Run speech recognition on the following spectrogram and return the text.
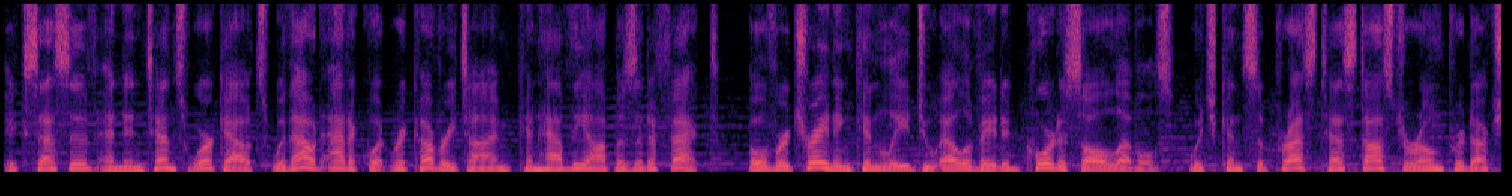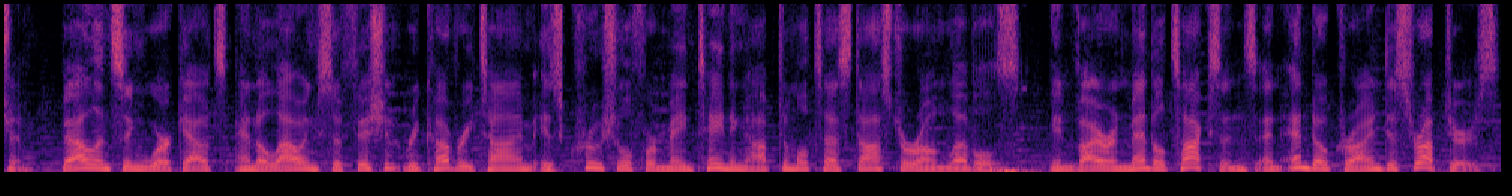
excessive and intense workouts without adequate recovery time can have the opposite effect. Overtraining can lead to elevated cortisol levels, which can suppress testosterone production. Balancing workouts and allowing sufficient recovery time is crucial for maintaining optimal testosterone levels. Environmental toxins and endocrine disruptors.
